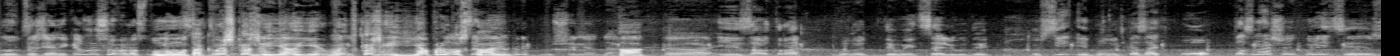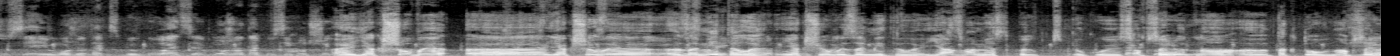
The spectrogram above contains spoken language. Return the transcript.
Ну це ж я не кажу, що воно 100%. Ну так ви ж кажи, я, я, ви скажіть, я Да, це припускаю. моє припущення, да. Так. Е, і завтра будуть дивитися люди усі і будуть казати: о, та з нашою поліцією, з усією можна так спілкуватися, можна так усіх Е. Якщо ви, Можна е, їздити якщо без ви лінії замітили, якщо ви замітили, я з вами спілкуюсь Тактовно. абсолютно е, тактовно, Я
